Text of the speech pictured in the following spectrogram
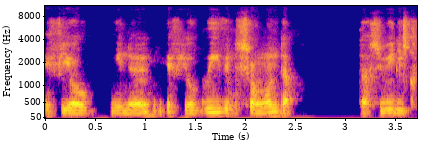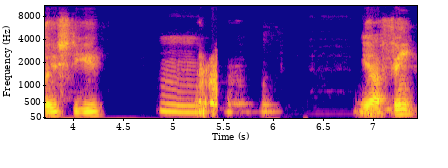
if you're, you know, if you're grieving someone that that's really close to you. Mm. Yeah, I think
